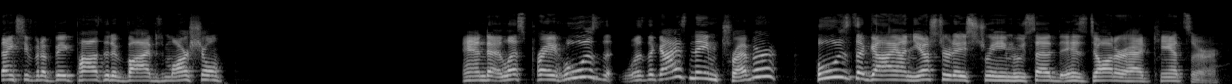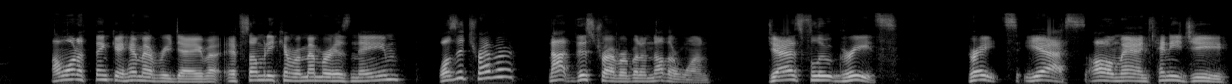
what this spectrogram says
Thanks you for the big positive vibes, Marshall. And uh, let's pray. Who was the was the guy's name Trevor? Who was the guy on yesterday's stream who said his daughter had cancer? I want to think of him every day, but if somebody can remember his name, was it Trevor? Not this Trevor, but another one. Jazz Flute Greets. Greats, yes. Oh man, Kenny G.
